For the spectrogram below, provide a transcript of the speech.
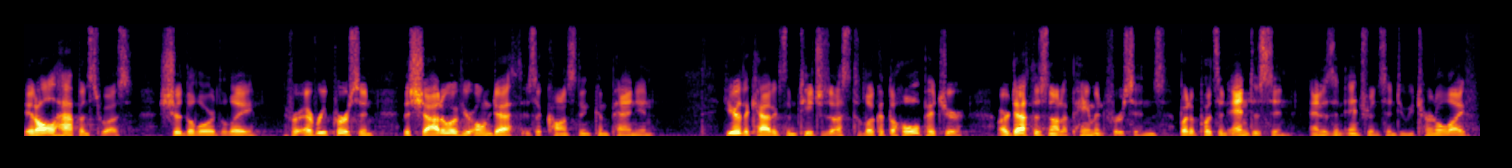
It all happens to us, should the Lord delay. For every person, the shadow of your own death is a constant companion. Here, the Catechism teaches us to look at the whole picture. Our death is not a payment for sins, but it puts an end to sin and is an entrance into eternal life.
